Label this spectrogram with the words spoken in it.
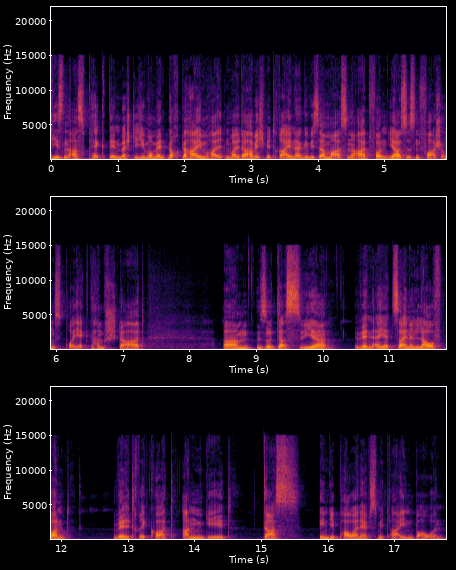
Diesen Aspekt, den möchte ich im Moment noch geheim halten, weil da habe ich mit Rainer gewissermaßen eine Art von, ja, es ist ein Forschungsprojekt am Start, ähm, sodass wir, wenn er jetzt seinen Laufband-Weltrekord angeht, das in die Powernaps mit einbauen.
